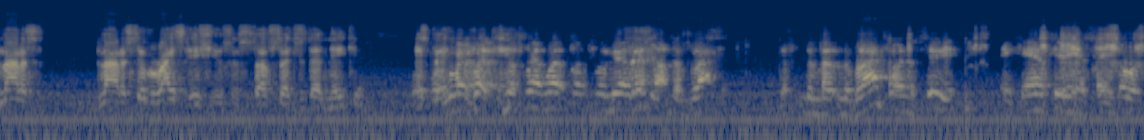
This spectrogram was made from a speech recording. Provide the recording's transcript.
lot of, lot of civil rights issues and stuff such as that nature. Wait, wait, wait, wait, wait, wait, that's not the black. The, the, the blacks are in the city, in Kansas City and St. Louis.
